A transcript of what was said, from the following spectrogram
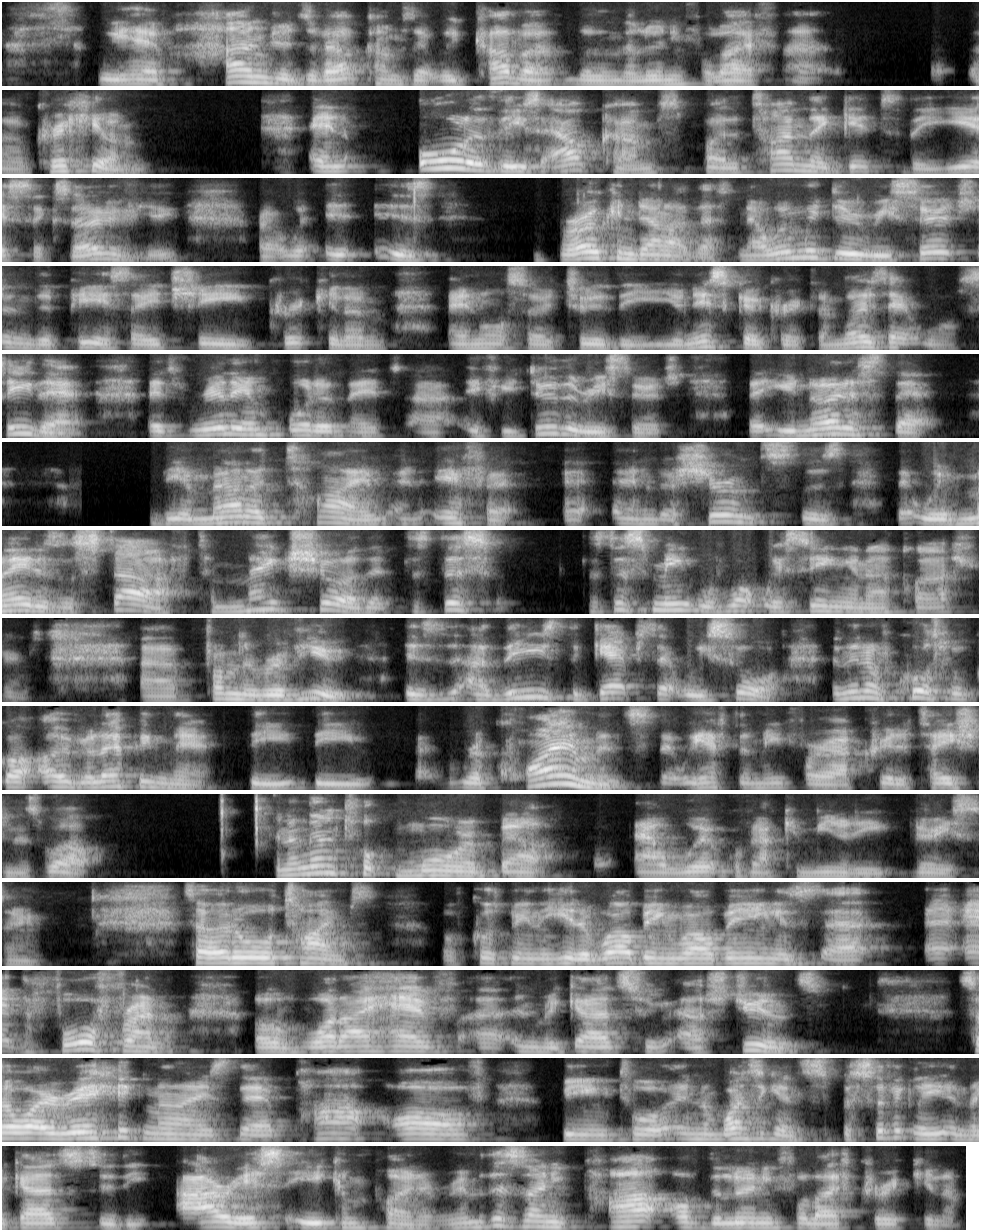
we have hundreds of outcomes that we cover within the Learning for Life uh, uh curriculum. And all of these outcomes, by the time they get to the year six overview, right, is broken down like this. Now, when we do research in the PSHE curriculum and also to the UNESCO curriculum, those that will see that, it's really important that uh, if you do the research, that you notice that the amount of time and effort and assurances that we've made as a staff to make sure that this does this meet with what we're seeing in our classrooms uh, from the review? Is are these the gaps that we saw? And then of course we've got overlapping that the the requirements that we have to meet for our accreditation as well. And I'm going to talk more about our work with our community very soon. So at all times, of course, being the head of well-being, well-being is uh, at the forefront of what I have uh, in regards to our students. So I recognize that part of being taught, and once again, specifically in regards to the RSE component. Remember, this is only part of the Learning for Life curriculum.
